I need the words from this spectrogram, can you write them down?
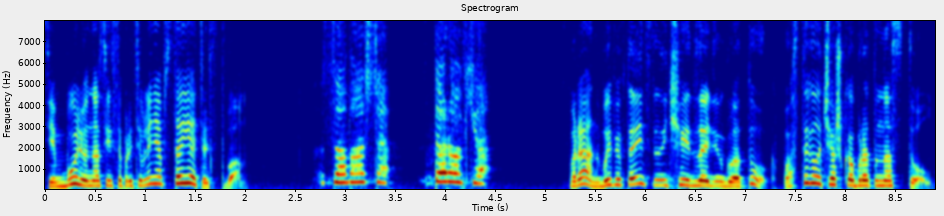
Тем более у нас есть сопротивление обстоятельствам. За ваше здоровье! Фран, выпив таинственный чай за один глоток, поставил чашку обратно на стол.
